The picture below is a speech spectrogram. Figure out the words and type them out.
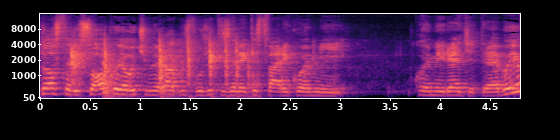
dosta visoko i ovo će mi vjerojatno služiti za neke stvari koje mi, koje mi ređe trebaju.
